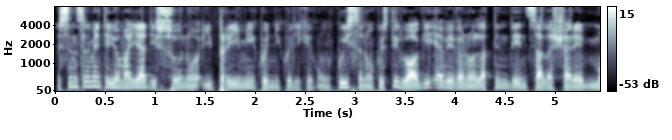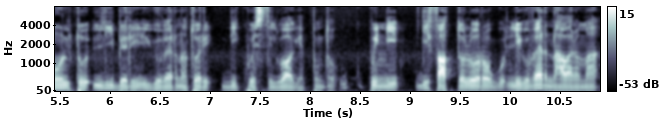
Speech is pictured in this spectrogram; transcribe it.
Essenzialmente gli Omayyadi sono i primi, quindi quelli che conquistano questi luoghi e avevano la tendenza a lasciare molto liberi i governatori di questi luoghi, appunto. Quindi di fatto loro li governavano, ma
